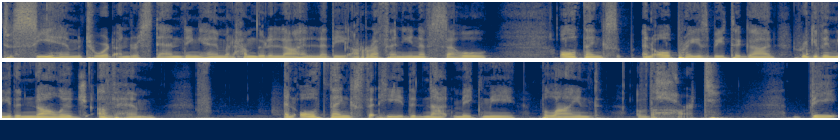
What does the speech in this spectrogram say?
to see him toward understanding him. Alhamdulillah alladhi arrafani nafsahu. All thanks and all praise be to God for giving me the knowledge of him. And all thanks that he did not make me blind of the heart. The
